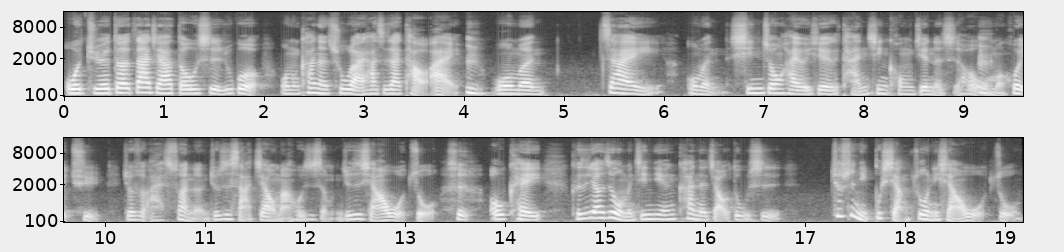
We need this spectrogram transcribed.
我觉得大家都是，如果我们看得出来他是在讨爱，嗯，我们在我们心中还有一些弹性空间的时候，我们会去就说，哎，算了，你就是撒娇嘛，或是什么，你就是想要我做是 OK。可是要是我们今天看的角度是。就是你不想做，你想要我做，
